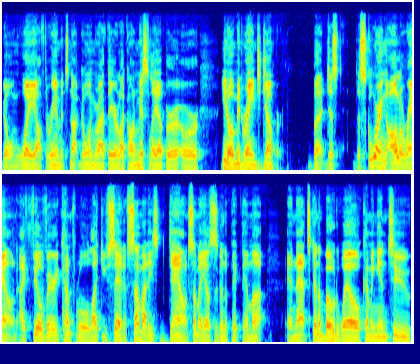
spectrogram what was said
going way off the rim. It's not going right there like on miss layup or, or you know, a mid range jumper. But just the scoring all around, I feel very comfortable. Like you said, if somebody's down, somebody else is going to pick them up. And that's going to bode well coming into,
